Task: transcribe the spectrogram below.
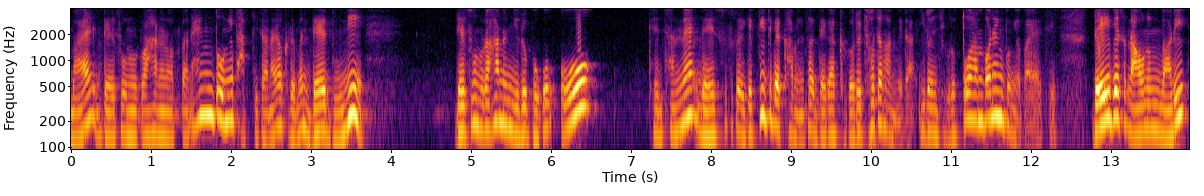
말 내 손으로 하는 어떤 행동이 바뀌잖아요. 그러면 내 눈이 내 손으로 하는 일을 보고 오 괜찮네? 내 스스로에게 피드백하면서 내가 그거를 저장합니다. 이런 식으로 또 한 번 행동해 봐야지. 내 입에서 나오는 말이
